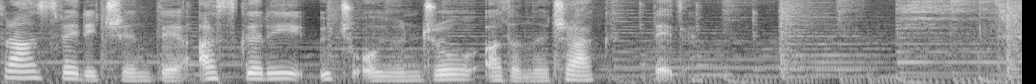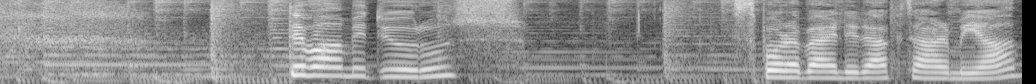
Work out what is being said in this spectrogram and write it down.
transfer içindi. Asgari 3 oyuncu alınacak dedi. Devam ediyoruz. Spor haberleri aktarmaya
